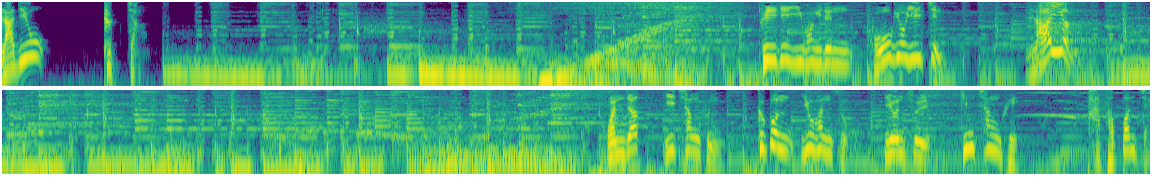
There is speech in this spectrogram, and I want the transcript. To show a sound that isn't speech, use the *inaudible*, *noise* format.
라디오 극장. 퇴계 이황이 된 고교 일진 라이언. 원작 이창훈 극본 유한숙 연출 김창휘. 다섯 번째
